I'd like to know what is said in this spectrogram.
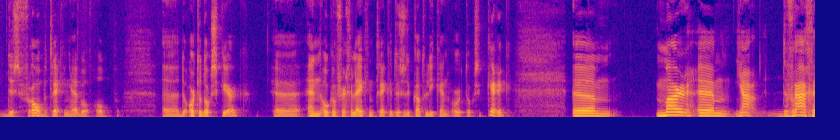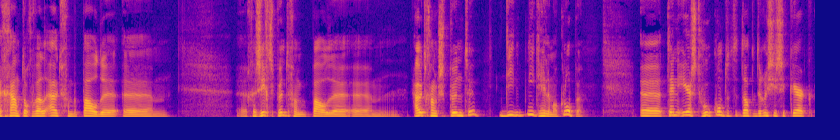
dus vooral betrekking hebben op uh, de orthodoxe kerk. Uh, en ook een vergelijking trekken tussen de katholieke en orthodoxe kerk. Um, maar um, ja, de vragen gaan toch wel uit van bepaalde gezichtspunten, van bepaalde uitgangspunten die niet helemaal kloppen. Ten eerste, hoe komt het dat de Russische kerk,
